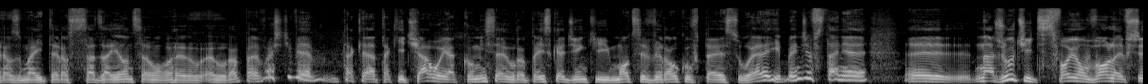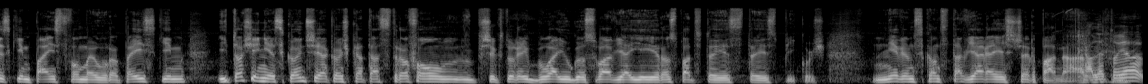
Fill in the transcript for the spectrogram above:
rozmaite, rozsadzającą Eu- Europę, właściwie takie, takie ciało jak Komisja Europejska dzięki mocy wyroków TSUE będzie w stanie e, narzucić swoją wolę wszystkim państwom europejskim i to się nie skończy jakąś katastrofą, przy której była Jugosławia i jej rozpad to jest, to jest pikuś. Nie wiem skąd ta wiara jest czerpana. Ale to, ja,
